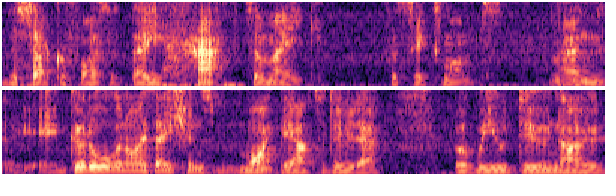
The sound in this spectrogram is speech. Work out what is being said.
the sacrifice that they have to make for six months. Mhm. And good organisations might be able to do that, but we do know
